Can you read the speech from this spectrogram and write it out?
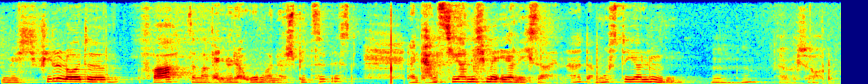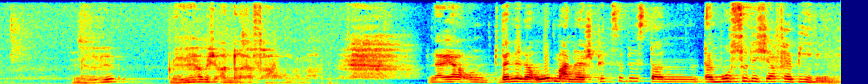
mich viele Leute fragten, sag mal, wenn du da oben an der Spitze bist, dann kannst du ja nicht mehr ehrlich sein. Ne? Da musst du ja lügen. Mhm. Da habe ich gesagt, nö, nö, habe ich andere Erfahrungen gemacht. Naja, und wenn du da oben an der Spitze bist, dann, dann musst du dich ja verbiegen.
